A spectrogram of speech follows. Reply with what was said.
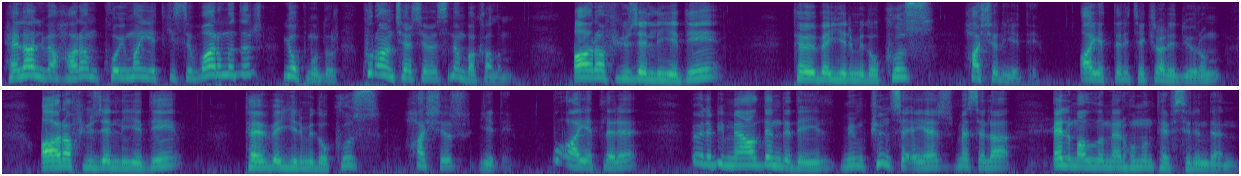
helal ve haram koyma yetkisi var mıdır yok mudur? Kur'an çerçevesinden bakalım. Araf 157, Tevbe 29, Haşr 7. Ayetleri tekrar ediyorum. Araf 157, Tevbe 29, Haşr 7 bu ayetlere böyle bir mealden de değil mümkünse eğer mesela Elmalı merhumun tefsirinden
